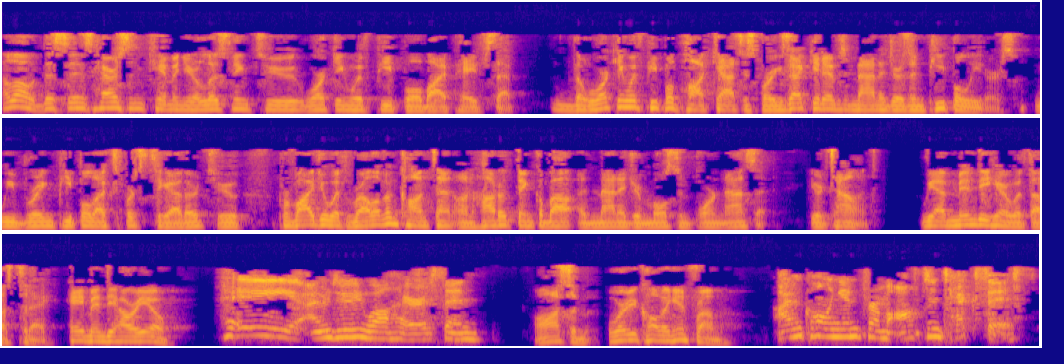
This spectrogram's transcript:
Hello, this is Harrison Kim and you're listening to Working with People by PaveStep. The Working with People podcast is for executives, managers, and people leaders. We bring people experts together to provide you with relevant content on how to think about and manage your most important asset, your talent. We have Mindy here with us today. Hey, Mindy, how are you? Hey, I'm doing well, Harrison. Awesome. Where are you calling in from? I'm calling in from Austin, Texas.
